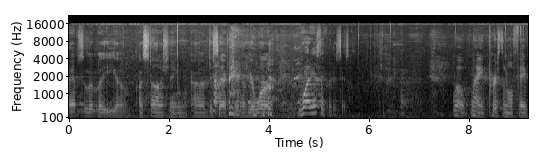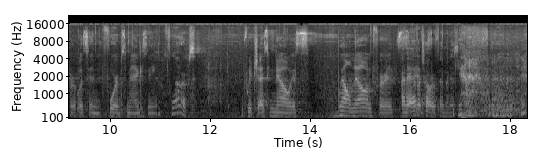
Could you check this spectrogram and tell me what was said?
absolutely uh, astonishing uh, dissection of your work, what is the criticism? Well, my personal favorite was in Forbes magazine, Forbes, which, as you know, is well known for its an avatar of feminism.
